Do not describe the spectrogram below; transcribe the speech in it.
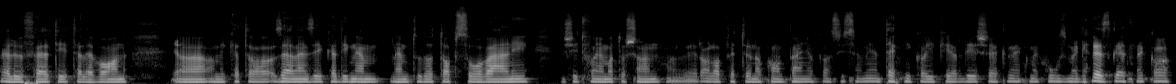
előfeltétele van, amiket az ellenzék eddig nem, nem tudott abszolválni, és itt folyamatosan azért alapvetően a kampányok azt hiszem ilyen technikai kérdéseknek, meg húz meg erezgetnek a,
